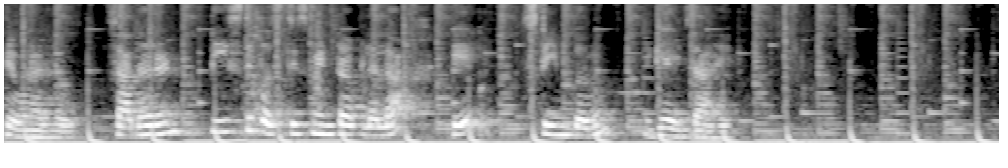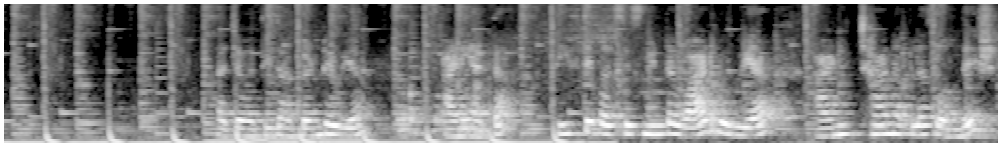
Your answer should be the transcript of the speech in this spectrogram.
ठेवणार आहोत. साधारण तीस ते पस्तीस मिनटं आपल्याला हे स्टीम करून घ्यायचं आहे. त्याच्यावरती झाकण ठेवूया. आणि आता तीस ते पस्तीस मिनटं वाट बघूया आणि छान आपला संदेश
